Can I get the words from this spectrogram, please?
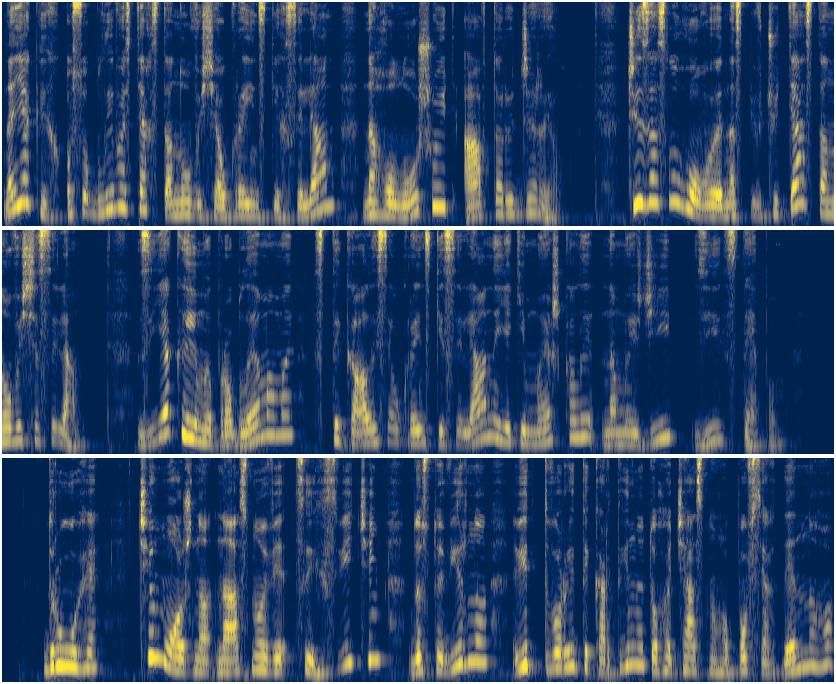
На яких особливостях становища українських селян наголошують автори джерел? Чи заслуговує на співчуття становище селян? З якими проблемами стикалися українські селяни, які мешкали на межі зі степом? Друге, чи можна на основі цих свідчень достовірно відтворити картину тогочасного повсякденного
